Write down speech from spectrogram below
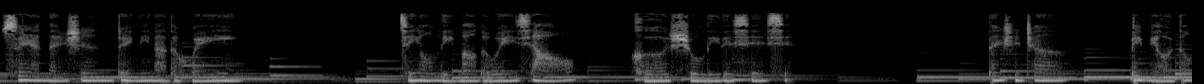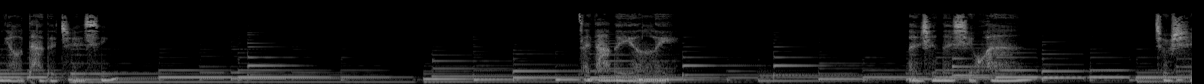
虽然男生对妮娜的回应仅有礼貌的微笑和疏离的谢谢，但是这并没有动摇他的决心。就是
